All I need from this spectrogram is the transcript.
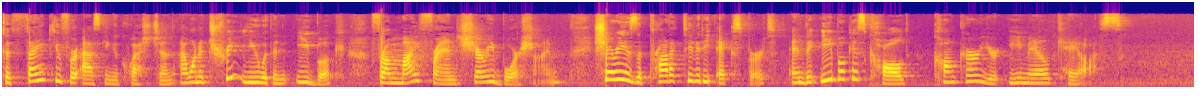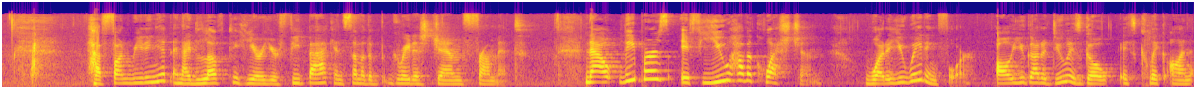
to thank you for asking a question, I want to treat you with an ebook from my friend Sherry Borsheim. Sherry is a productivity expert, and the ebook is called Conquer Your Email Chaos. Have fun reading it, and I'd love to hear your feedback and some of the greatest gem from it. Now, Leapers, if you have a question, what are you waiting for? All you got to do is go, is click on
